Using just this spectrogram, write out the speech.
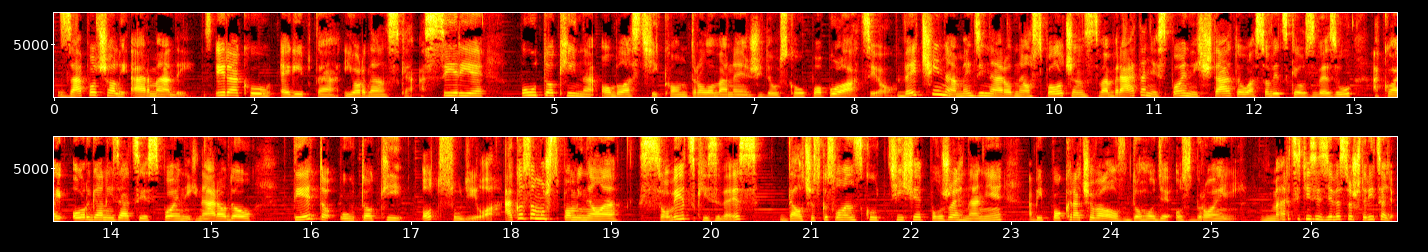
započali armády z Iraku, Egypta, Jordánska a Sýrie útoky na oblasti kontrolované židovskou populáciou. Väčšina medzinárodného spoločenstva vrátane Spojených štátov a Sovietskeho zväzu, ako aj Organizácie Spojených národov, tieto útoky odsudila. Ako som už spomínala, Sovietsky zväz dal Československu tiché požehnanie, aby pokračovalo v dohode o zbrojení. V marci 1948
